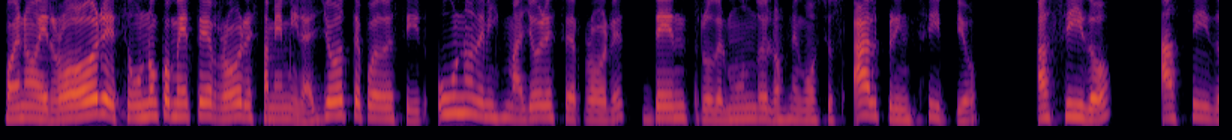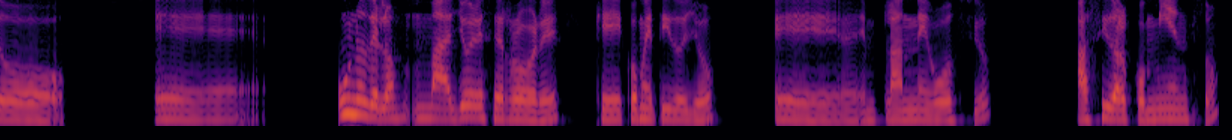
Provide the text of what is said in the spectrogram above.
bueno, errores, uno comete errores también. Mira, yo te puedo decir, uno de mis mayores errores dentro del mundo de los negocios al principio ha sido, ha sido eh, uno de los mayores errores que he cometido yo eh, en plan negocio, ha sido al comienzo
